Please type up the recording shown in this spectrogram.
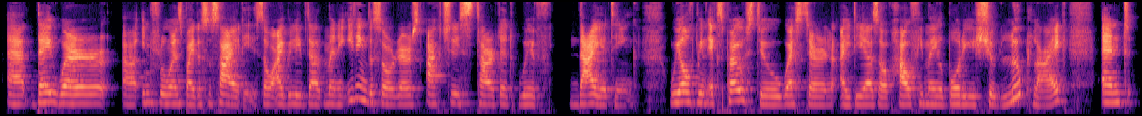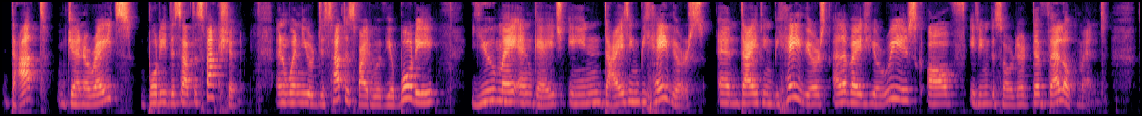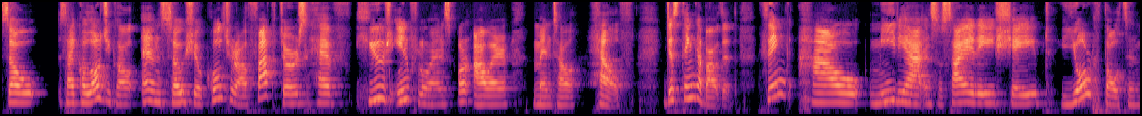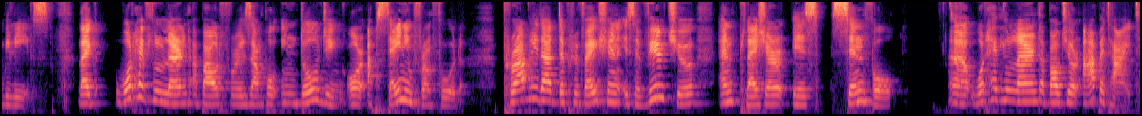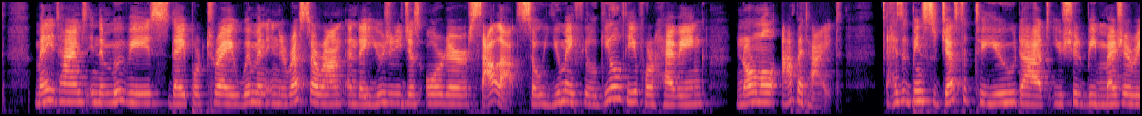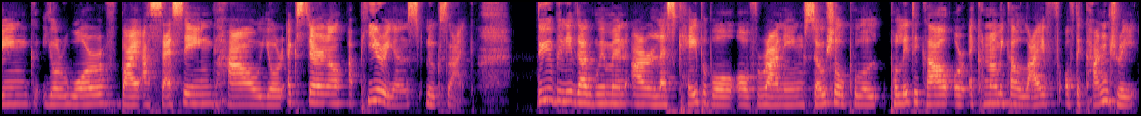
uh, they were uh, influenced by the society. So I believe that many eating disorders actually started with dieting. We all been exposed to Western ideas of how female body should look like, and that generates body dissatisfaction. And when you're dissatisfied with your body, you may engage in dieting behaviors, and dieting behaviors elevate your risk of eating disorder development. So, psychological and socio-cultural factors have huge influence on our mental health. Just think about it. Think how media and society shaped your thoughts and beliefs. Like, what have you learned about, for example, indulging or abstaining from food? Probably that deprivation is a virtue and pleasure is sinful. Uh, what have you learned about your appetite? Many times in the movies, they portray women in the restaurant and they usually just order salad. So you may feel guilty for having normal appetite. Has it been suggested to you that you should be measuring your worth by assessing how your external appearance looks like? Do you believe that women are less capable of running social, pol- political, or economical life of the country?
